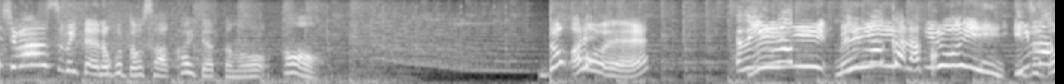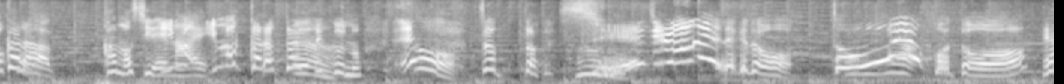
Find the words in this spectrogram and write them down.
いしますみたいなことをさ書いてあったの。うん。どこへ？メインメインヒロインい今からかもしれない。今今から帰ってくるの、そう。えちょっと信じられないんだけど、どういうこと？い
